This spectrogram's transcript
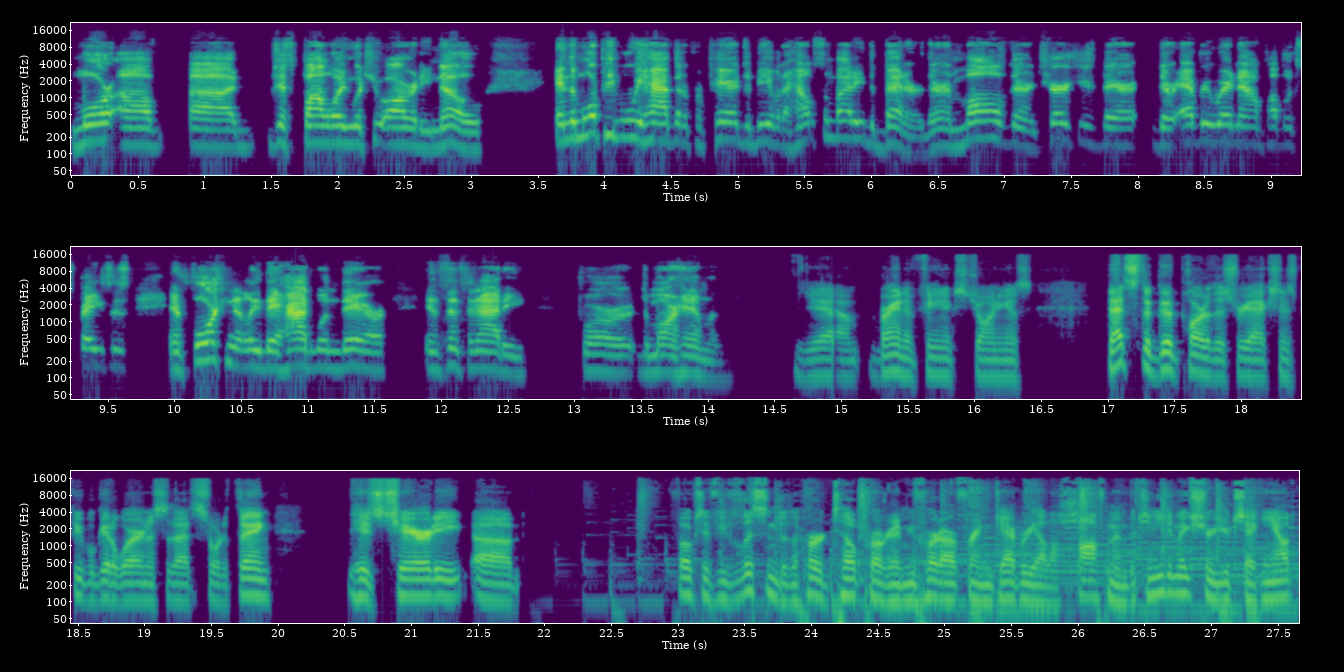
more of uh, just following what you already know. And the more people we have that are prepared to be able to help somebody, the better. They're in malls, they're in churches, they're they're everywhere now in public spaces. And fortunately, they had one there in Cincinnati for Damar Hamlin. Yeah, Brandon Phoenix joining us that's the good part of this reaction is people get awareness of that sort of thing. His charity, uh, folks. If you've listened to the Heard Tell program, you've heard our friend Gabriella Hoffman, but you need to make sure you're checking out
